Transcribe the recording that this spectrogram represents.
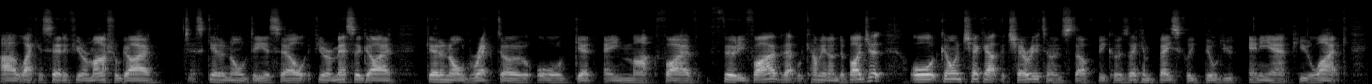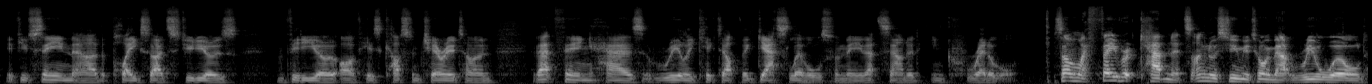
Uh, like I said if you're a Marshall guy just get an old DSL if you're a Mesa guy get an old Recto or get a Mark V 35 that would come in under budget. Or go and check out the Cherrytone stuff because they can basically build you any amp you like. If you've seen uh, the Plagueside Studios video of his custom Cherrytone, that thing has really kicked up the gas levels for me. That sounded incredible. Some of my favorite cabinets, I'm going to assume you're talking about real world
